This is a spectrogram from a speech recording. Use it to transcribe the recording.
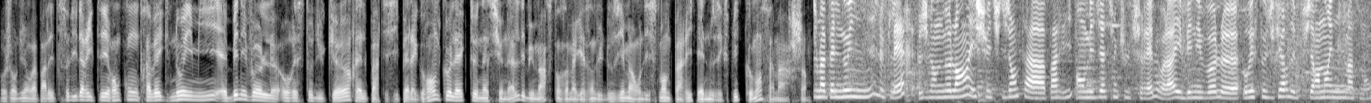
Aujourd'hui, on va parler de solidarité. Rencontre avec Noémie, bénévole au Resto du Cœur. Elle participait à la grande collecte nationale début mars dans un magasin du 12e arrondissement de Paris et elle nous explique comment ça marche. Je m'appelle Noémie Leclerc, je viens de Melun et je suis étudiante à Paris en médiation culturelle voilà, et bénévole euh, au Resto du Cœur depuis un an et demi maintenant.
